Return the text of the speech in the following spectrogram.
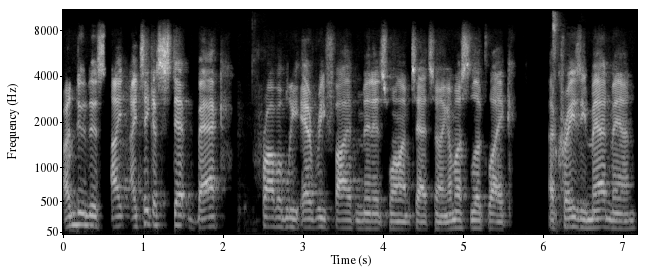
I do this. I, I take a step back probably every five minutes while I'm tattooing. I must look like a crazy madman,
